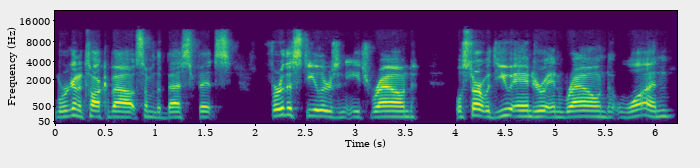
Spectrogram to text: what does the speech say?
we're going to talk about some of the best fits for the Steelers in each round. We'll start with you, Andrew, in round one.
